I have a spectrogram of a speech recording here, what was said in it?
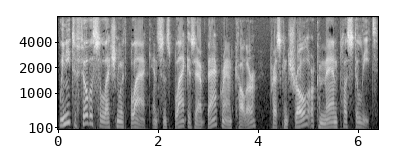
We need to fill the selection with black and since black is our background color, press Control or Command plus Delete.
